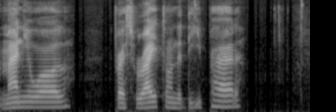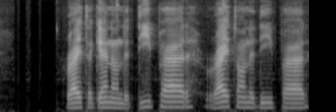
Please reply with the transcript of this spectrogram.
manual press right on the d-pad right again on the d-pad right on the d-pad.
